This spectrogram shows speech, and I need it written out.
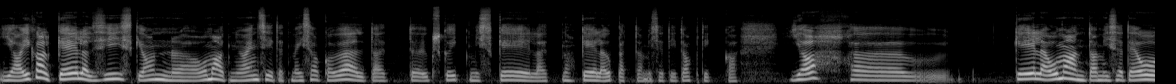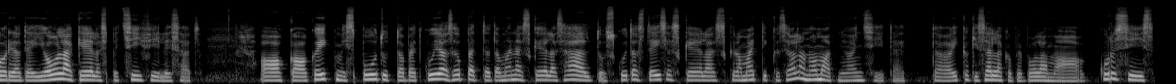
ja igal keelel siiski on äh, omad nüansid, et me ei saa ka öelda, et äh, ükskõik mis keel, et noh, keele õpetamise didaktika. jah, äh, keele omandamise teooriad ei ole keelespetsiifilised, aga kõik, mis puudutab, et kuidas õpetada mõnes keeles hääldus, kuidas teises keeles grammatika, seal on omad nüansid, et ikkagi sellega peab olema kursis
